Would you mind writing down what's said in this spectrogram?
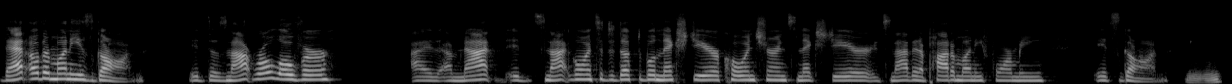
that other money is gone. It does not roll over. I, I'm not, it's not going to deductible next year, co-insurance next year. It's not in a pot of money for me. It's gone. Mhm.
